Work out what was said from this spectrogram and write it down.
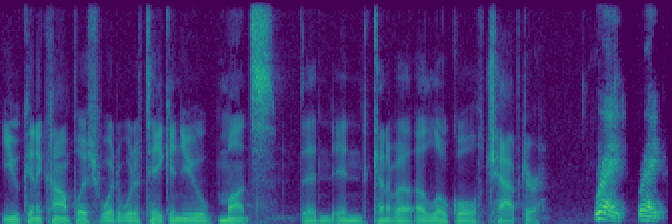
you can accomplish what would have taken you months in, in kind of a, a local chapter. Right, right.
